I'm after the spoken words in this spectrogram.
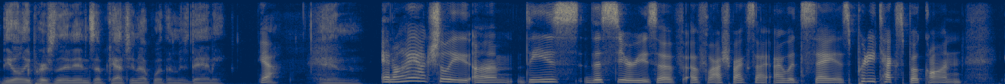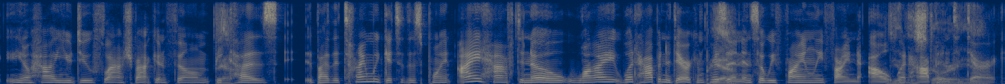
The only person that ends up catching up with him is Danny. Yeah. And And I actually, um, these this series of, of flashbacks, I, I would say is pretty textbook on, you know, how you do flashback in film because by the time we get to this point, I have to know why what happened to Derek in prison, and so we finally find out what happened story, to yeah. Derek,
